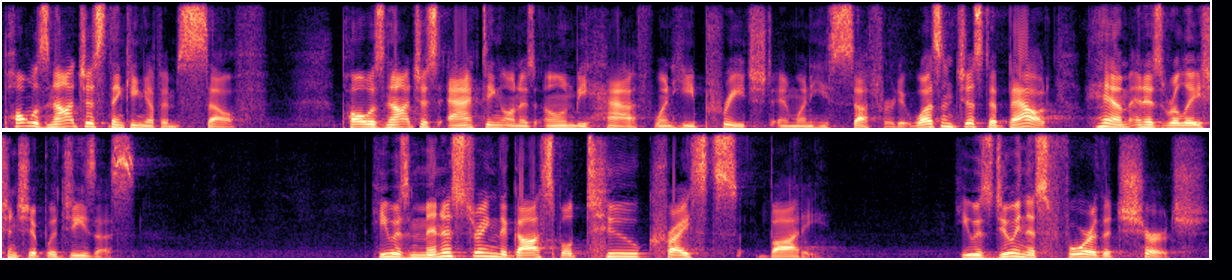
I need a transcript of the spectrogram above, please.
Paul was not just thinking of himself. Paul was not just acting on his own behalf when he preached and when he suffered. It wasn't just about him and his relationship with Jesus. He was ministering the gospel to Christ's body. He was doing this for the church.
